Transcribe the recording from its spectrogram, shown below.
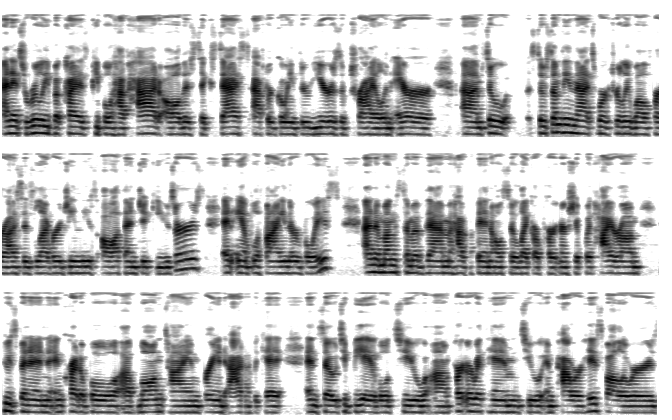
And it's really because people have had all this success after going through years of trial and error. Um, so so something that's worked really well for us is leveraging these authentic users and amplifying their voice. And among some of them have been also like our partnership with Hyram, who's been an incredible uh, long time brand advocate. And so to be able to um, partner with him to empower his followers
